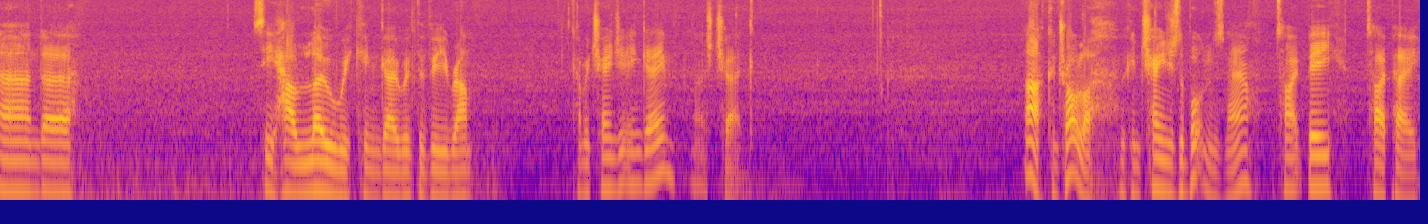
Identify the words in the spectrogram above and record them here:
and uh, see how low we can go with the VRAM. Can we change it in game? Let's check. Ah, controller. We can change the buttons now. Type B, Type A.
